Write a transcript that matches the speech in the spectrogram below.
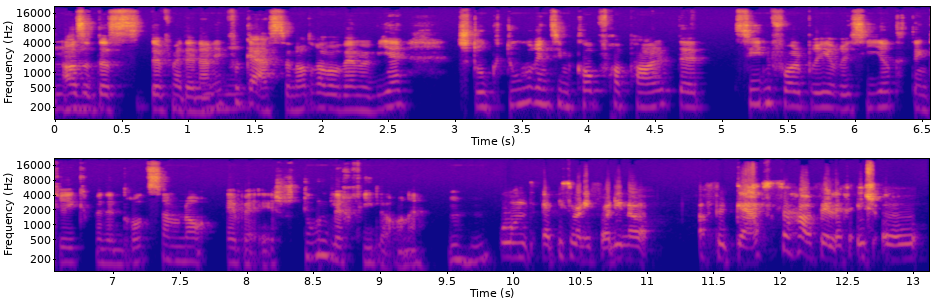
Mhm. Also das darf man dann auch nicht Mhm. vergessen, oder? Aber wenn man wie die Struktur in seinem Kopf kann behalten sinnvoll priorisiert, dann kriegt man dann trotzdem noch eben erstaunlich viel an. Mhm. Und etwas, was ich vorhin noch vergessen habe, vielleicht ist auch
